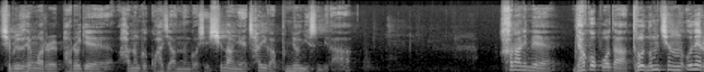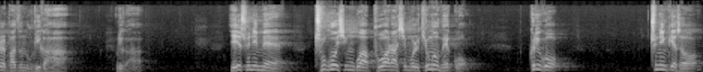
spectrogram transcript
11조 생활을 바르게 하는 것과 하지 않는 것이 신앙의 차이가 분명히 있습니다. 하나님의 야곱보다 더 넘치는 은혜를 받은 우리가 우리가 예수님의 죽으심과 부활하심을 경험했고 그리고 주님께서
